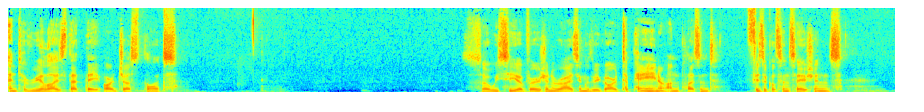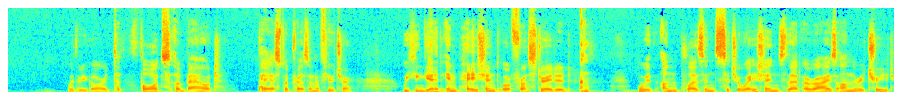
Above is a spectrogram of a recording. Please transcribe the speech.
And to realize that they are just thoughts. So we see aversion arising with regard to pain or unpleasant physical sensations, with regard to thoughts about past or present or future, we can get impatient or frustrated with unpleasant situations that arise on the retreat.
